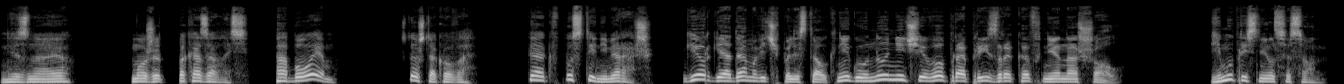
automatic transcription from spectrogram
«Не знаю. Может, показалось. Обоим? Что ж такого? Как в пустыне мираж». Георгий Адамович полистал книгу, но ничего про призраков не нашел. Ему приснился сон.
